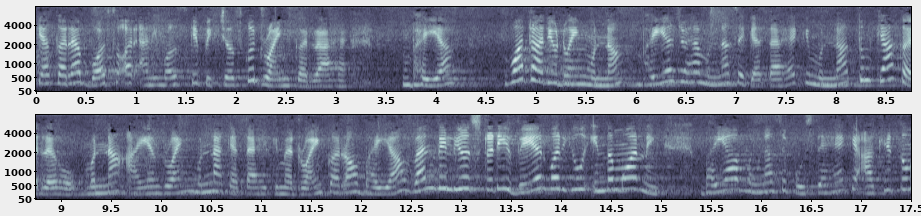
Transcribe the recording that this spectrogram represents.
क्या कर रहा है बर्ड्स और एनिमल्स के पिक्चर्स को ड्राइंग कर रहा है Bhaiya what are you doing Munna Bhaiya जो है मुन्ना से कहता है कि मुन्ना तुम क्या कर रहे हो Munna I am drawing Munna कहता है कि मैं ड्राइंग कर रहा हूँ Bhaiya when will you study where were you in the morning Bhaiya Munna से पूछते हैं कि आखिर तुम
